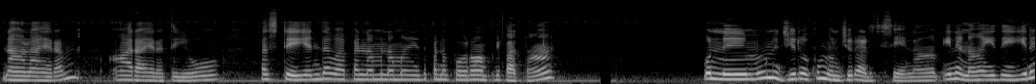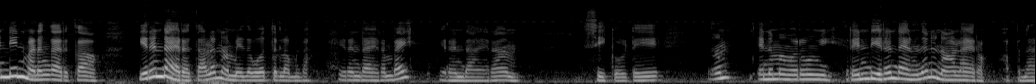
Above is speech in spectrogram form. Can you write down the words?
நாலாயிரம் ஆறாயிரத்தையும் ஃபஸ்ட்டு எந்த வெப்பன் நம்ம நம்ம இது பண்ண போகிறோம் அப்படி பார்த்தா ஒன்று மூணு ஜீரோவுக்கு மூணு ஜீரோ அடித்து செய்யலாம். இல்லைனா இது இரண்டின் மடங்காக இருக்கா? இரண்டாயிரத்தால் நம்ம இதை ஓத்துடலாம்டா இரண்டாயிரம் பை இரண்டாயிரம். சீக்கோல்ட்டு என்னம்மா வரும் ரெண்டு இரண்டாயிரம் தானே நாலாயிரம் அப்படின்னா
